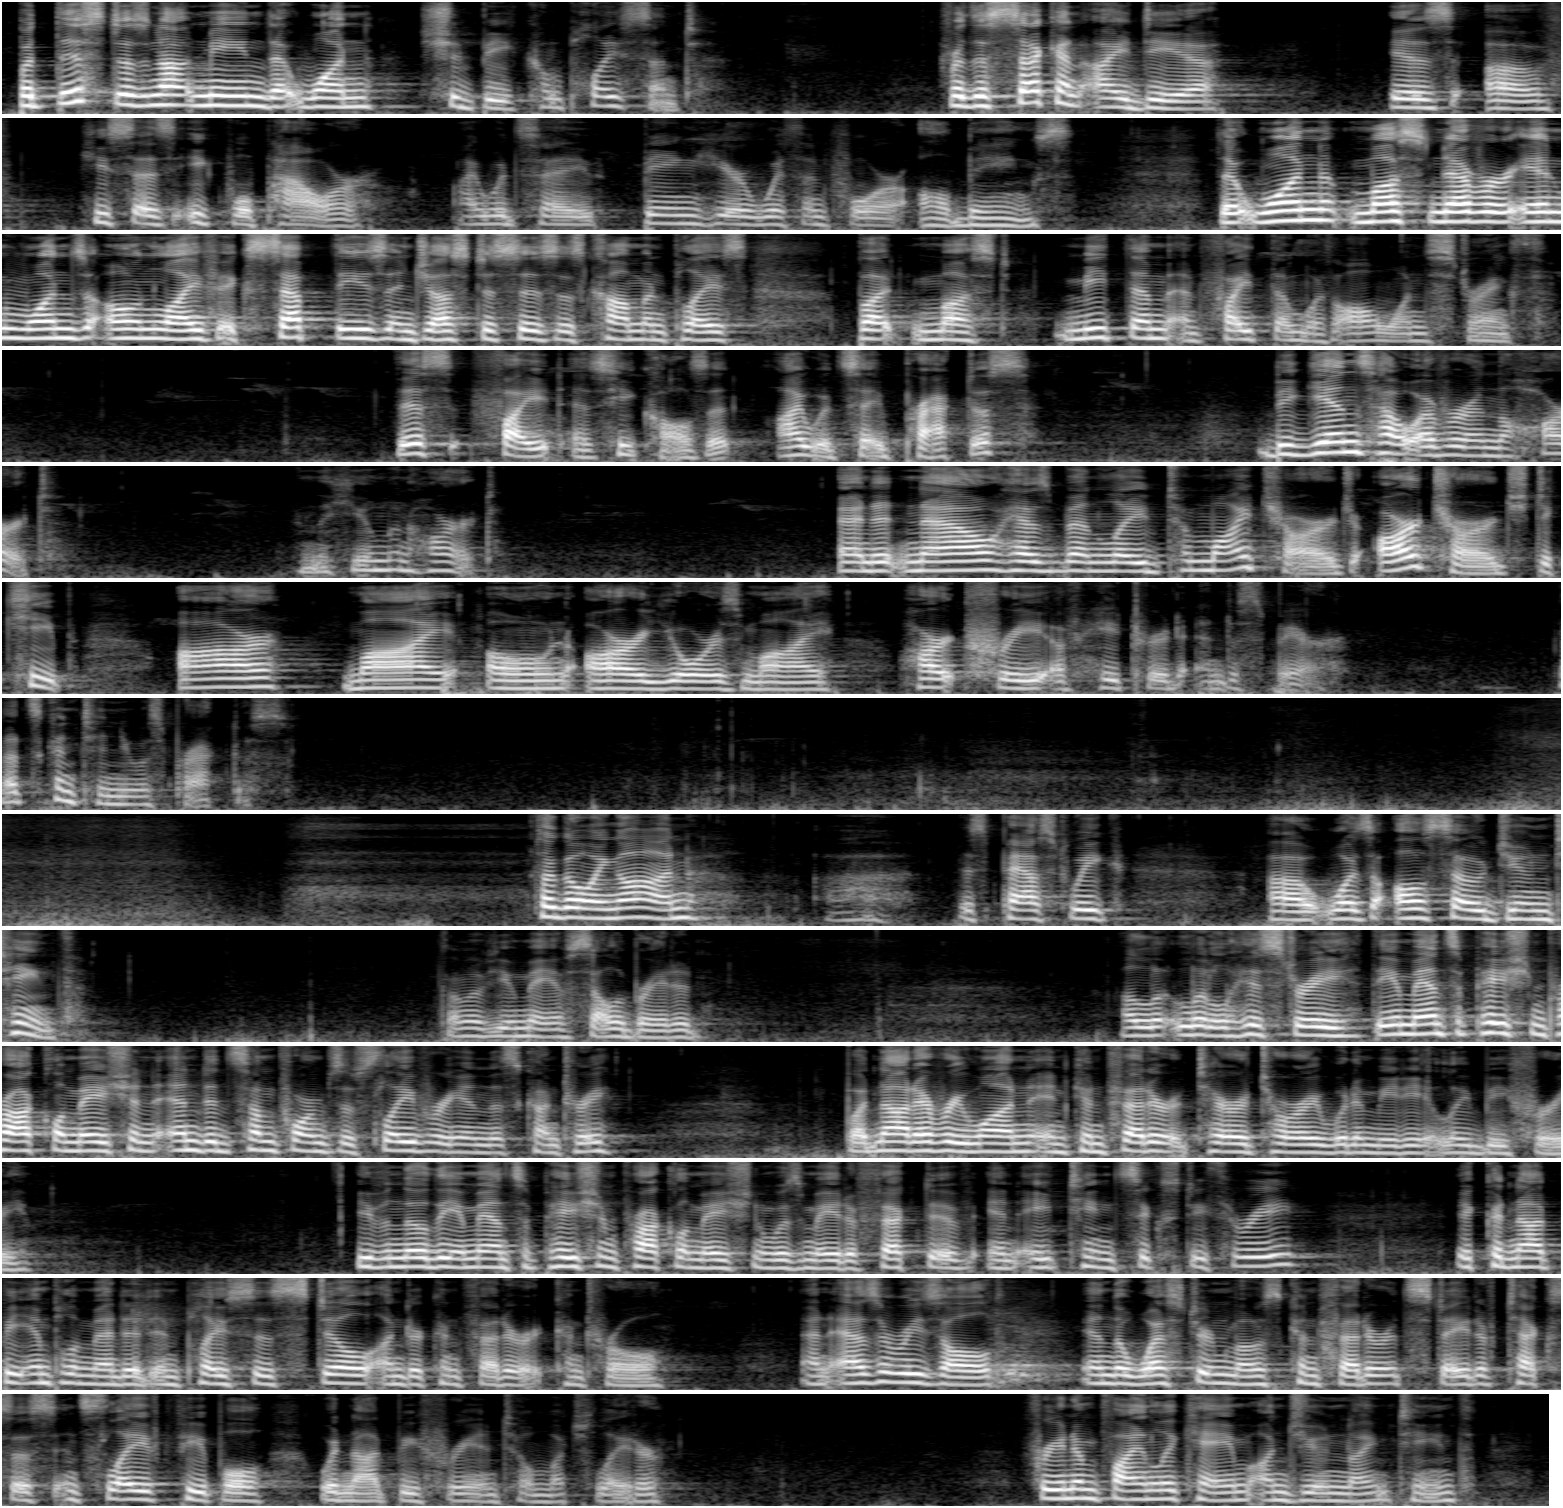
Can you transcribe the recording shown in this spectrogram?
But this does not mean that one should be complacent. For the second idea is of, he says, equal power. I would say, being here with and for all beings. That one must never in one's own life accept these injustices as commonplace, but must meet them and fight them with all one's strength. This fight, as he calls it, I would say practice, begins, however, in the heart, in the human heart. And it now has been laid to my charge, our charge, to keep our, my own, our, yours, my heart free of hatred and despair. That's continuous practice. So, going on, this past week uh, was also Juneteenth. Some of you may have celebrated. A l- little history the Emancipation Proclamation ended some forms of slavery in this country, but not everyone in Confederate territory would immediately be free. Even though the Emancipation Proclamation was made effective in 1863, it could not be implemented in places still under Confederate control. And as a result, in the westernmost Confederate state of Texas, enslaved people would not be free until much later. Freedom finally came on June 19,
